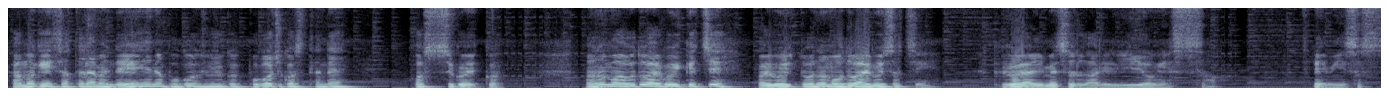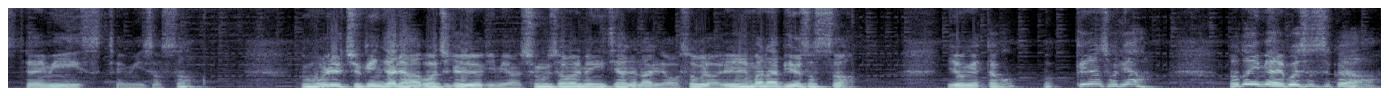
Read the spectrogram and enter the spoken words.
감옥에 있었더라면 내일에는 보고, 죽- 보고 죽었을 텐데 헛쓰고 있군. 너는 모두 알고 있겠지? 알고, 있- 너는 모두 알고 있었지. 그걸 알면서 나를 이용했어. 재미있었어? 재미있, 재미있었어? 부모를 죽인 자를 아버지를 여기며 충성을 맹세하는 나를 속을 얼마나 비웃었어. 이용했다고? 뭐, 그냥 소리야. 너도 이미 알고 있었을 거야.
